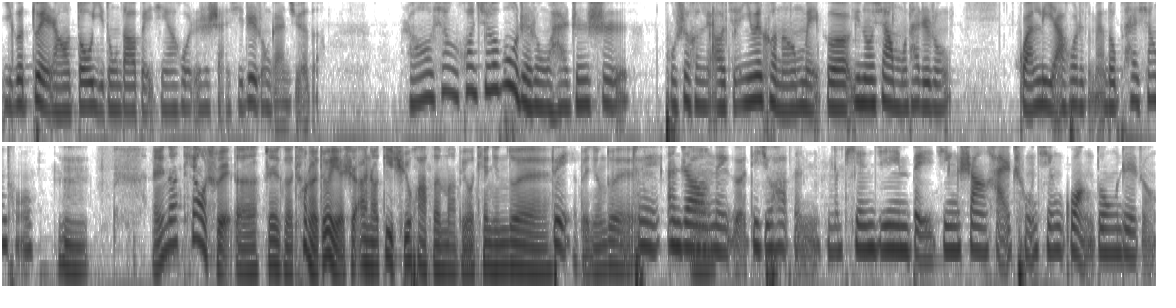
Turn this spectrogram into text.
一个队，然后都移动到北京啊或者是陕西这种感觉的。然后像换俱乐部这种，我还真是不是很了解，因为可能每个运动项目它这种管理啊或者怎么样都不太相同。嗯。哎，那跳水的这个跳水队也是按照地区划分吗？比如天津队、对北京队，对，按照啊那个地区划分，什么天津、北京、上海、重庆、广东这种。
